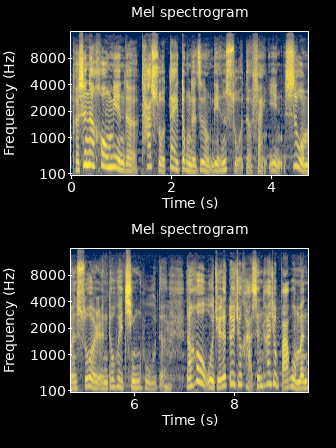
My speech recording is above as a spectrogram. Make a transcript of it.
可是那后面的它所带动的这种连锁的反应，是我们所有人都会轻忽的。然后我觉得瑞秋卡森他就把我们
